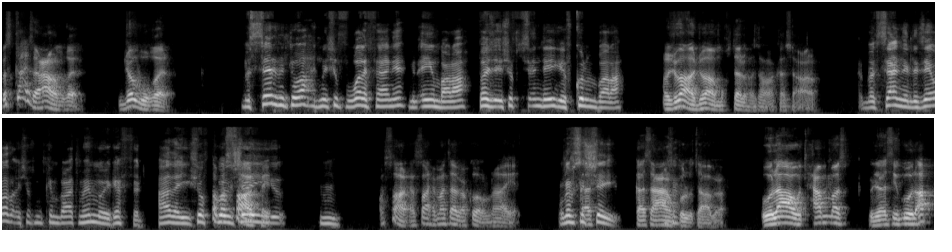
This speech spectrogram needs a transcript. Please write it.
بس كأس العالم غير. جو غير. بس تعرف أنت واحد ما يشوف ولا ثانية من أي مباراة فجأة يشوف 90 دقيقة في كل مباراة. اجواء أجواء مختلفة ترى كاس العالم بس يعني اللي زي وضعه يشوف ممكن مباراة مهمة ويقفل. هذا يشوف طب كل شيء مم. الصالح الصالح ما تابع كورة نهائيا. ونفس كاس الشيء. كاس العالم كله تابعة. ولا وتحمس وجالس يقول أه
